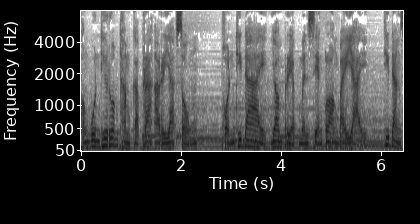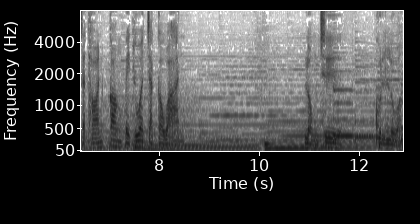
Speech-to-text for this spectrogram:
ของบุญที่ร่วมทำกับพระอริยสงฆ์ผลที่ได้ย่อมเปรียบเหมือนเสียงกลองใบใหญ่ ที่ดังสะท้อนกล้องไปทั่วจักกรวาล ลงชื่อ คุณหลวง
